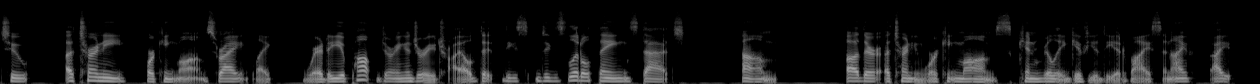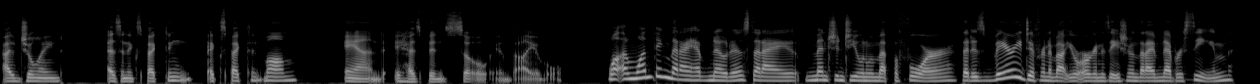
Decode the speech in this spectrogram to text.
to attorney working moms, right? Like where do you pump during a jury trial? These these little things that um, other attorney working moms can really give you the advice. And I I, I joined as an expecting expectant mom, and it has been so invaluable. Well, and one thing that I have noticed that I mentioned to you when we met before that is very different about your organization that I've never seen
